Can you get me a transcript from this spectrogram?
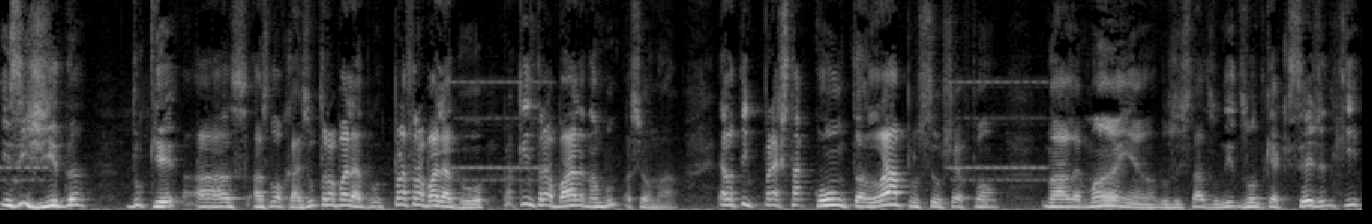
exigida do que as, as locais. O trabalhador, para trabalhador, para quem trabalha na multinacional, ela tem que prestar conta lá para o seu chefão na Alemanha, nos Estados Unidos, onde quer que seja, de que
